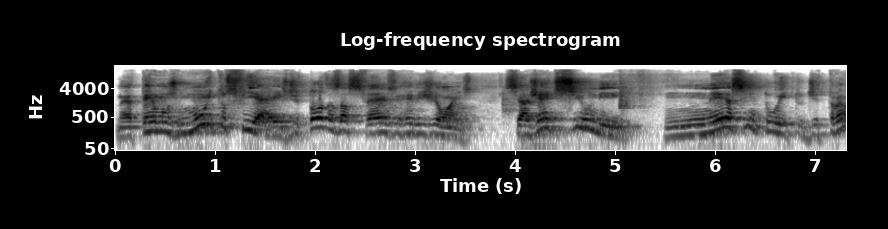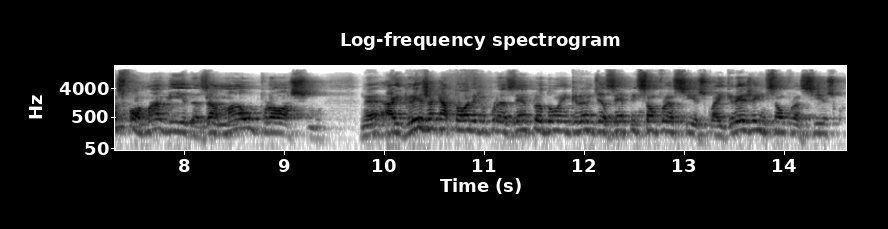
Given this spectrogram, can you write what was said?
né, temos muitos fiéis de todas as fés e religiões. Se a gente se unir nesse intuito de transformar vidas, amar o próximo, né, a Igreja Católica, por exemplo, eu dou um grande exemplo em São Francisco. A igreja em São Francisco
